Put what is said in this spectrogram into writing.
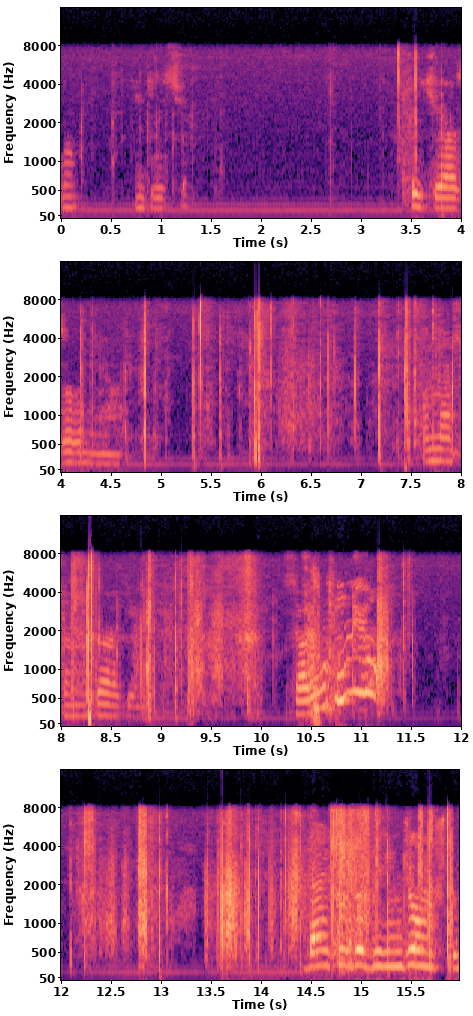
bu? İngilizce. Türkçe yazalım ya. Ondan sonra daha gelin. Server donuyor. Ben şurada birinci olmuştum.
